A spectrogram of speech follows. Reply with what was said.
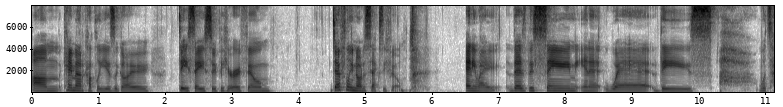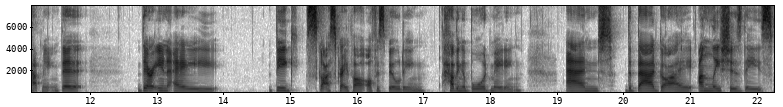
um, came out a couple of years ago, DC superhero film. Definitely not a sexy film. anyway, there's this scene in it where these, what's happening? They're they're in a big skyscraper office building having a board meeting and the bad guy unleashes these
